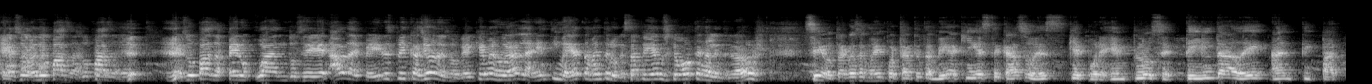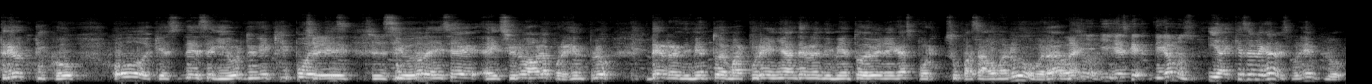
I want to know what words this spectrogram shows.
sí. Eso, eso pasa, eso pasa. Eso pasa, pero cuando se habla de pedir explicaciones o que hay que mejorar, la gente inmediatamente lo que está pidiendo es que voten al entrenador. Sí, otra cosa muy importante también aquí en este caso es que, por ejemplo, se tilda de antipatriótico o de que es de seguidor de un equipo Sí, X. sí, si uno le dice, eh, si uno habla, por ejemplo, del rendimiento de Marcureña, del rendimiento de Venegas por su pasado manudo, ¿verdad? Y es que, digamos, Y hay que ser legales, por ejemplo,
